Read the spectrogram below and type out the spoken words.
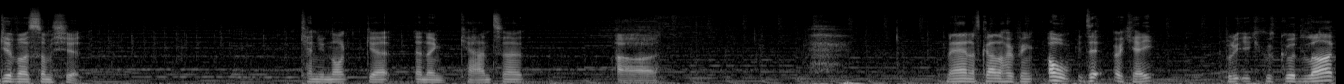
Give us some shit. Can you not get an encounter? Uh... Man, I was kind of hoping... Oh, okay. Blue equals good luck.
